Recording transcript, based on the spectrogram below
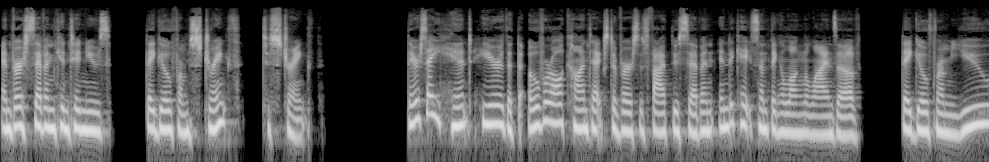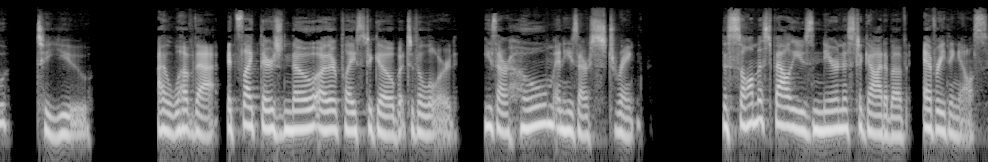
And verse 7 continues, They go from strength to strength. There's a hint here that the overall context of verses 5 through 7 indicates something along the lines of, They go from you to you. I love that. It's like there's no other place to go but to the Lord. He's our home and He's our strength. The psalmist values nearness to God above everything else,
